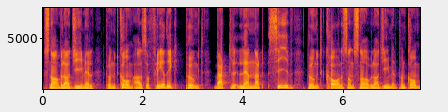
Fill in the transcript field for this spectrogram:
snabel-a gmail.com alltså fredrik.bertlennartsiv.karlsson snabel-a gmail.com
